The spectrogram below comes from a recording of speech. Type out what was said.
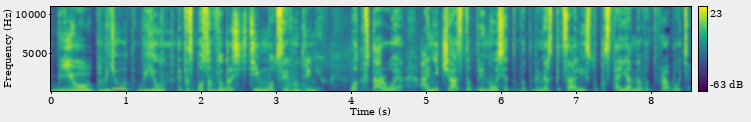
бьют. Бьют, бьют. Это способ выбросить эти эмоции внутри них. Вот второе. Они часто приносят, вот, например, специалисту постоянно вот в работе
